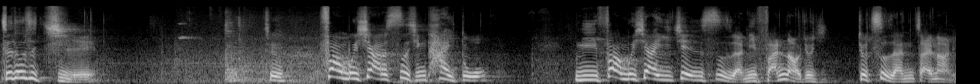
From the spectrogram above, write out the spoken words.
这都是解，就放不下的事情太多。你放不下一件事啊，你烦恼就就自然在那里。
